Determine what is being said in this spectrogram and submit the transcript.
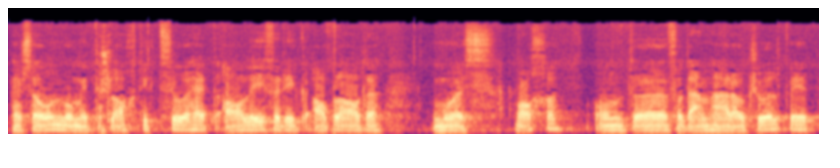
Person, die mit der Schlachtung zu hat, Anlieferung, Abladen, muss machen und äh, von dem her auch geschult wird,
